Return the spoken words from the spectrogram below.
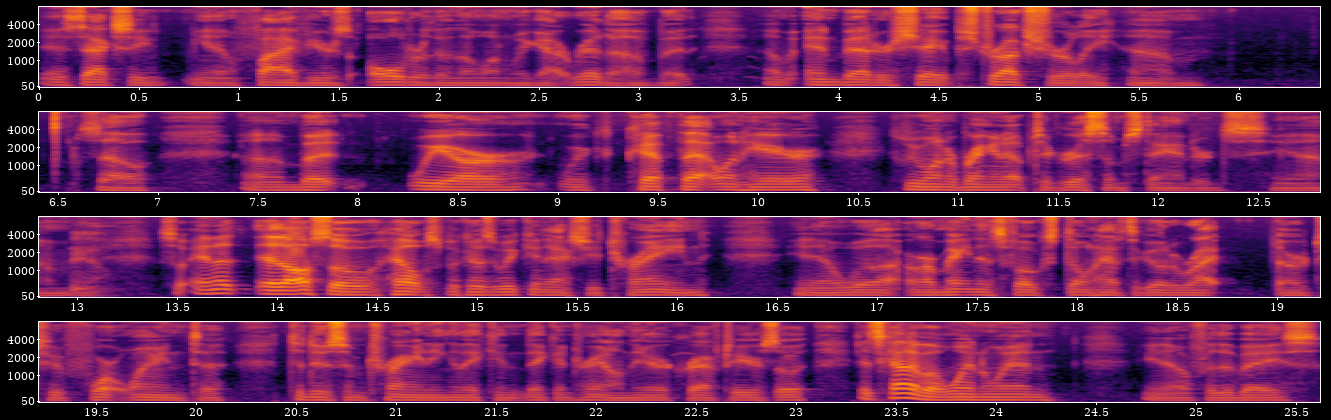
It's actually you know five years older than the one we got rid of, but um, in better shape structurally. Um, so, um, but we are we kept that one here because we want to bring it up to Grissom standards. yeah. So and it, it also helps because we can actually train. You know, well, our maintenance folks don't have to go to right or to Fort Wayne to, to do some training. They can they can train on the aircraft here. So it's kind of a win win, you know, for the base.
